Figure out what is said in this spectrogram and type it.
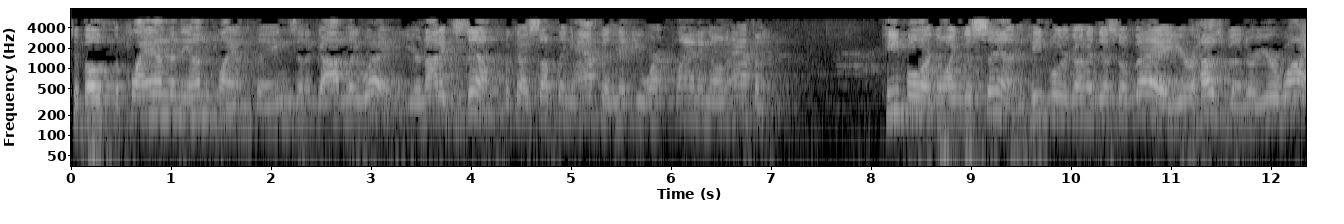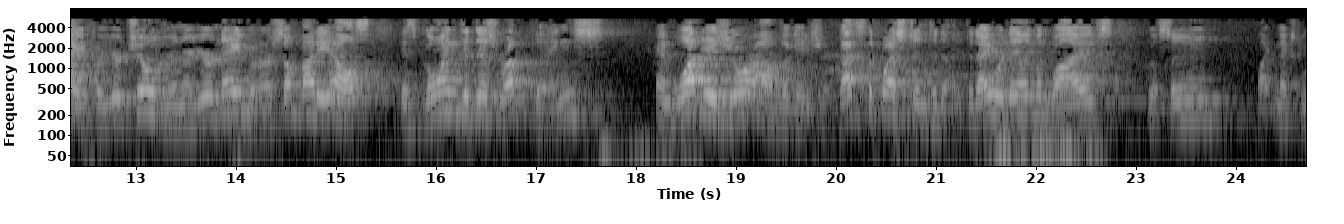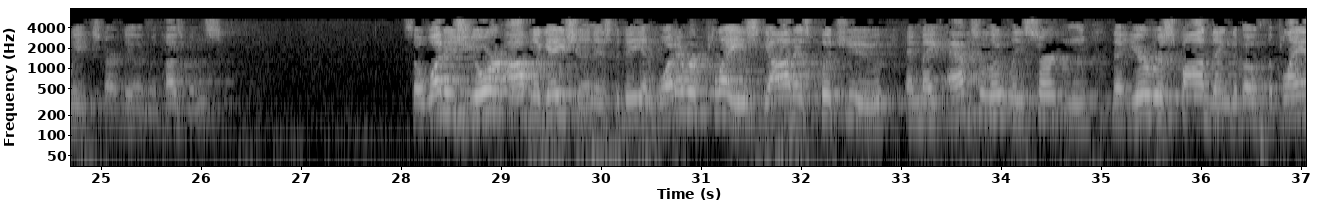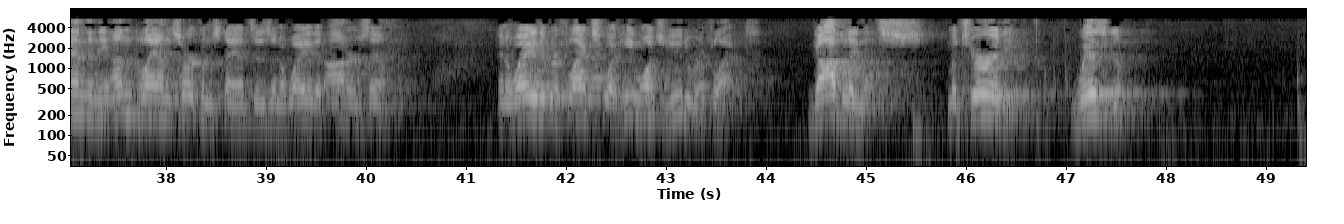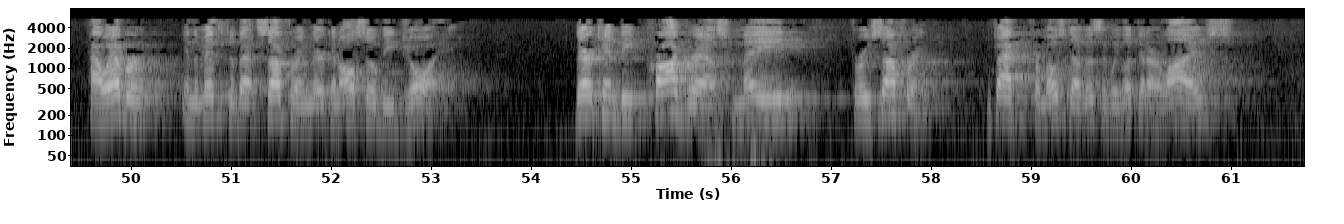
to both the planned and the unplanned things in a godly way. You're not exempt because something happened that you weren't planning on happening. People are going to sin. People are going to disobey. Your husband or your wife or your children or your neighbor or somebody else is going to disrupt things. And what is your obligation? That's the question today. Today we're dealing with wives. We'll soon, like next week, start dealing with husbands. So, what is your obligation is to be in whatever place God has put you and make absolutely certain that you're responding to both the planned and the unplanned circumstances in a way that honors Him, in a way that reflects what He wants you to reflect godliness, maturity, wisdom. However, in the midst of that suffering, there can also be joy. There can be progress made through suffering. In fact, for most of us, if we look at our lives,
